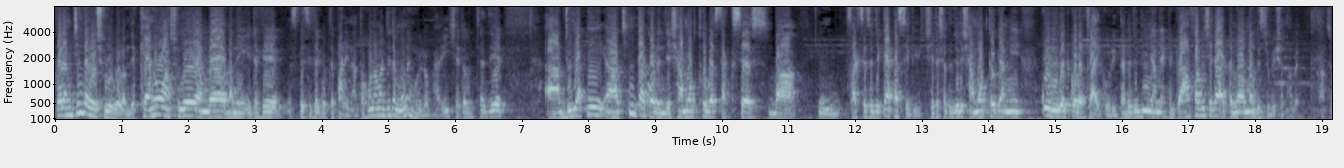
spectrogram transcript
পরে আমি চিন্তা করে শুরু করলাম যে কেন আসলে আমরা মানে এটাকে স্পেসিফাই করতে পারি না। তখন আমার যেটা মনে হইল ভাই সেটা হচ্ছে যে যদি আপনি চিন্তা করেন যে সামর্থ্য বা সাকসেস বা সাকসেসের যে ক্যাপাসিটি সেটার সাথে যদি সামর্থ্যকে আমি কোরিলেট করা ট্রাই করি তাহলে যদি আমি একটা গ্রাফ আঁকি সেটা একটা নর্মাল ডিস্ট্রিবিউশন হবে। তো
